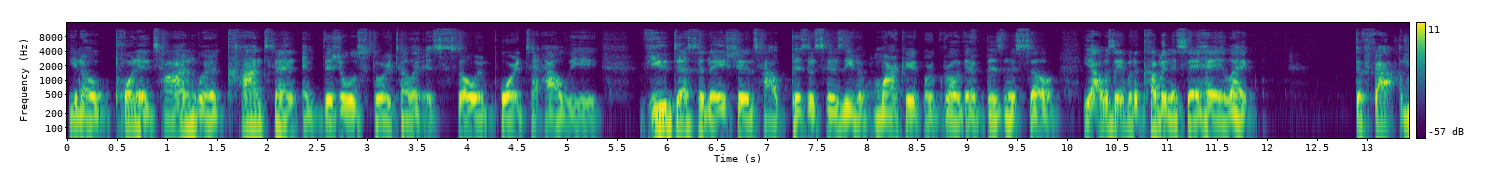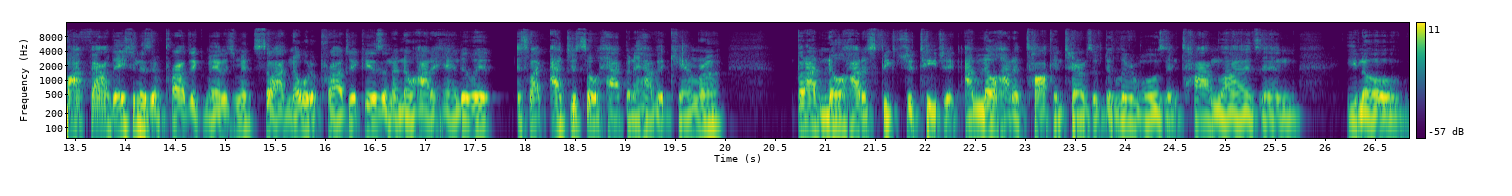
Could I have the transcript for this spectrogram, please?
you know, point in time where content and visual storytelling is so important to how we view destinations, how businesses even market or grow their business. So, yeah, I was able to come in and say, hey, like, the fa- my foundation is in project management, so I know what a project is and I know how to handle it. It's like I just so happen to have a camera but I know how to speak strategic. I know how to talk in terms of deliverables and timelines and, you know,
